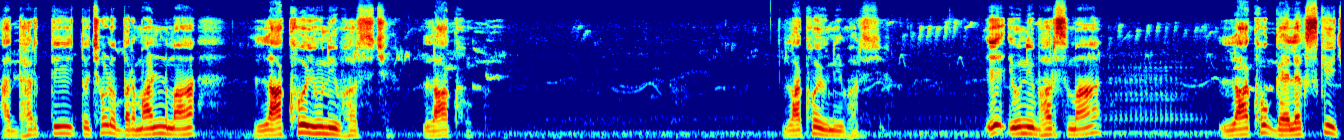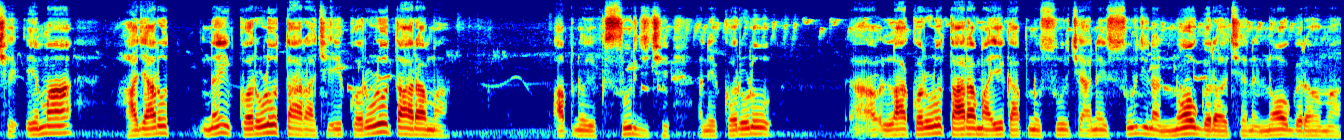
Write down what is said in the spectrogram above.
આ ધરતી તો છોડો, બ્રહ્માંડમાં લાખો યુનિવર્સ છે. લાખો. લાખો યુનિવર્સ છે. એ યુનિવર્સમાં લાખો ગેલેક્સી છે. એમાં હજારો નહીં, કરોડો તારા છે. એ કરોડો તારામાં આપનો એક સૂરજ છે અને કરોડો, લા, કરોડો તારામાં એક આપનું સૂર્ય છે અને સૂર્યના નવ ગ્રહ છે અને નવ ગ્રહમાં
